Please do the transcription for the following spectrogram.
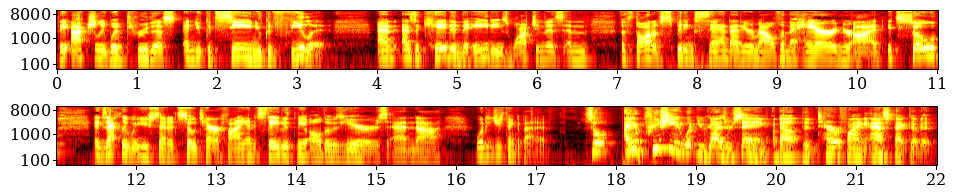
They actually went through this and you could see and you could feel it. And as a kid in the 80s watching this and the thought of spitting sand out of your mouth and the hair in your eye, it's so exactly what you said. It's so terrifying and it stayed with me all those years. And uh, what did you think about it? So I appreciate what you guys are saying about the terrifying aspect of it,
